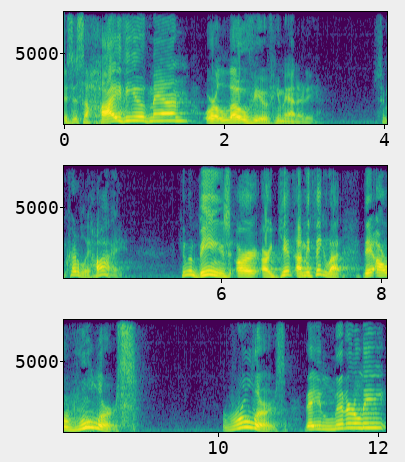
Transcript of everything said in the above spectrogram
Is this a high view of man or a low view of humanity? It's incredibly high. Human beings are, are give, I mean, think about it. They are rulers. Rulers. They literally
